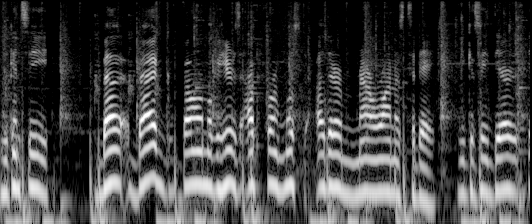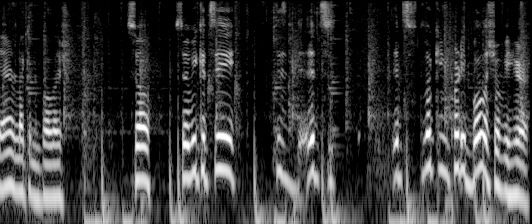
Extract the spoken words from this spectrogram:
you can see bag, bag balm over here is outperforming most other marijuanas today. You can see they're they're looking bullish. So so we could see this it's it's looking pretty bullish over here.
